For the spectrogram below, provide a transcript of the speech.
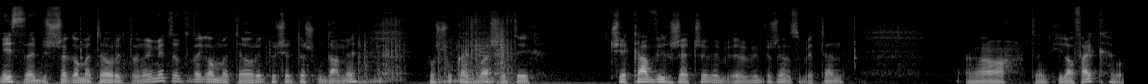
miejsce najbliższego meteorytu. No i my do tego meteorytu się też udamy. Poszukać właśnie tych ciekawych rzeczy. Wybierzemy sobie ten ten kilofek, bo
